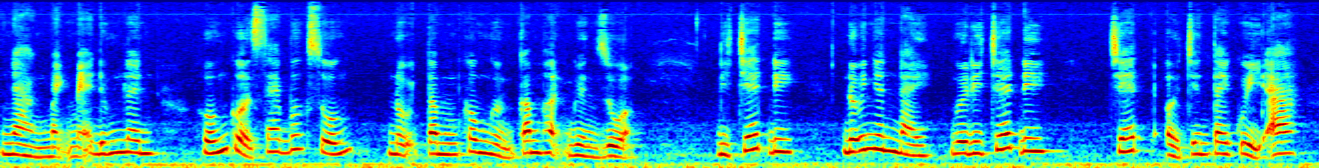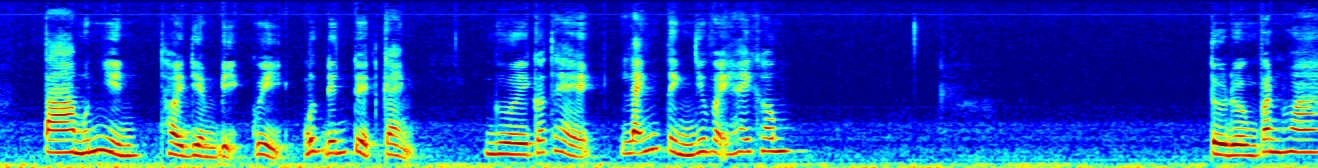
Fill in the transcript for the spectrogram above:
Nàng mạnh mẽ đứng lên, hướng cửa xe bước xuống, nội tâm không ngừng căm hận nguyền rủa. Đi chết đi, nữ nhân này, người đi chết đi. Chết ở trên tay quỷ A. Ta muốn nhìn thời điểm bị quỷ bước đến tuyệt cảnh. Người có thể lãnh tình như vậy hay không? Từ đường Văn Hoa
